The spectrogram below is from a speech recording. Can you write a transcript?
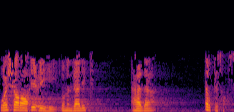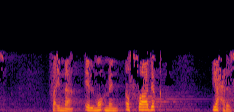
وشرائعه ومن ذلك هذا القصاص. فإن المؤمن الصادق يحرص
